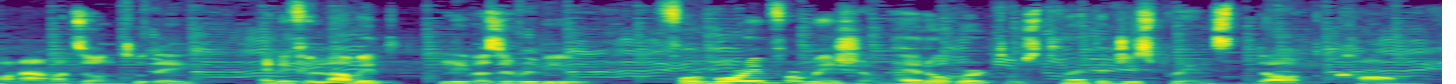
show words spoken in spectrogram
on Amazon today. And if you love it, leave us a review. For more information, head over to strategysprints.com.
